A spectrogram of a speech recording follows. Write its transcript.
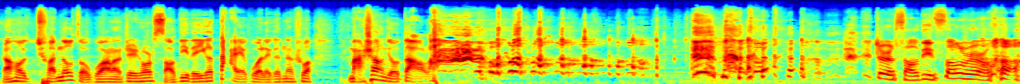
然后全都走光了。这时候扫地的一个大爷过来跟他说马上就到了。这是扫地僧是吗？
